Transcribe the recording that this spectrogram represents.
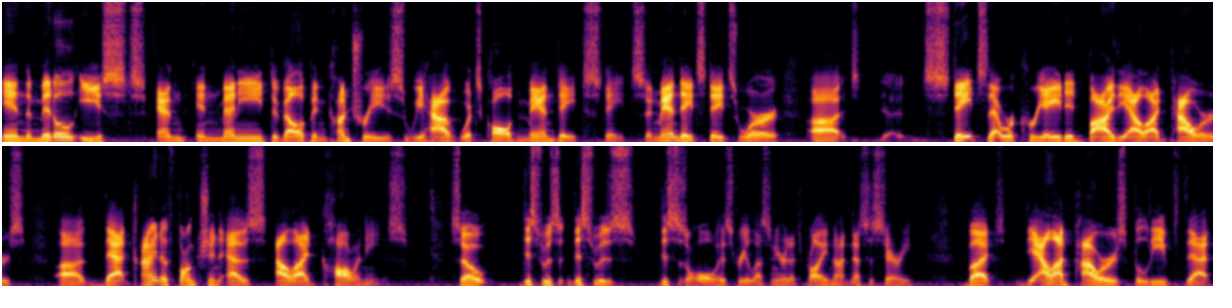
in the Middle East and in many developing countries, we have what's called mandate states. And mandate states were uh, states that were created by the Allied powers uh, that kind of function as Allied colonies. So this was this was this is a whole history lesson here that's probably not necessary, but the Allied powers believed that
